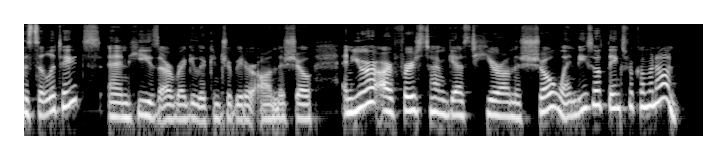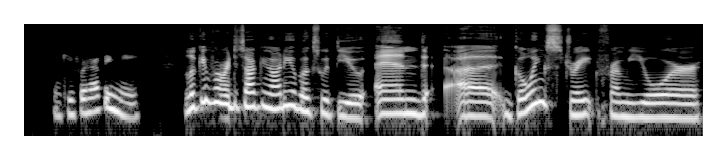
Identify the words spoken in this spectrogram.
facilitates and he's our regular contributor on the show and you're our first time guest here on the show wendy so thanks for coming on thank you for having me looking forward to talking audiobooks with you and uh, going straight from your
